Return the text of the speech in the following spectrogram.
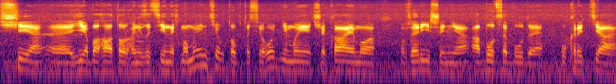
ще е, є багато організаційних моментів. Тобто сьогодні ми чекаємо вже рішення, або це буде укриття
